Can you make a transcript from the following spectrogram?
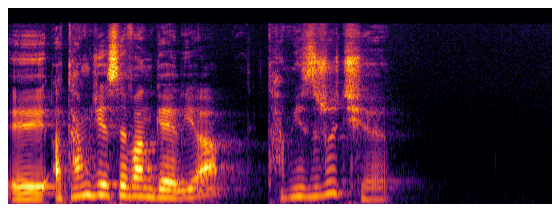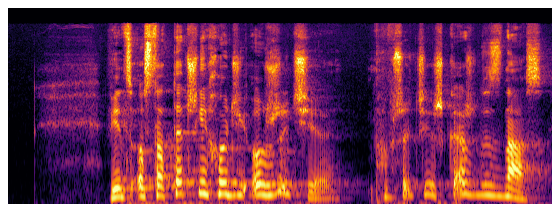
Y, a tam, gdzie jest Ewangelia, tam jest życie. Więc ostatecznie chodzi o życie, bo przecież każdy z nas,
